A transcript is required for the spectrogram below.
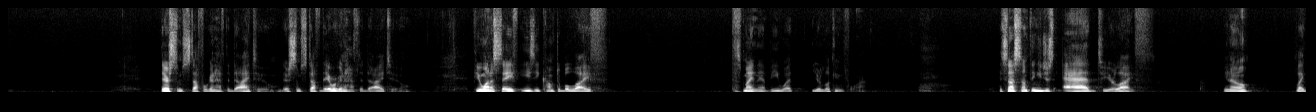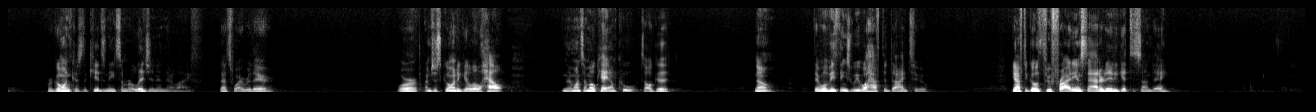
There's some stuff we're going to have to die to. There's some stuff they were going to have to die to. If you want a safe, easy, comfortable life, this might not be what you're looking for. It's not something you just add to your life. You know? We're going because the kids need some religion in their life. That's why we're there. Or I'm just going to get a little help. And then once I'm okay, I'm cool. It's all good. No. There will be things we will have to die to. You have to go through Friday and Saturday to get to Sunday.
